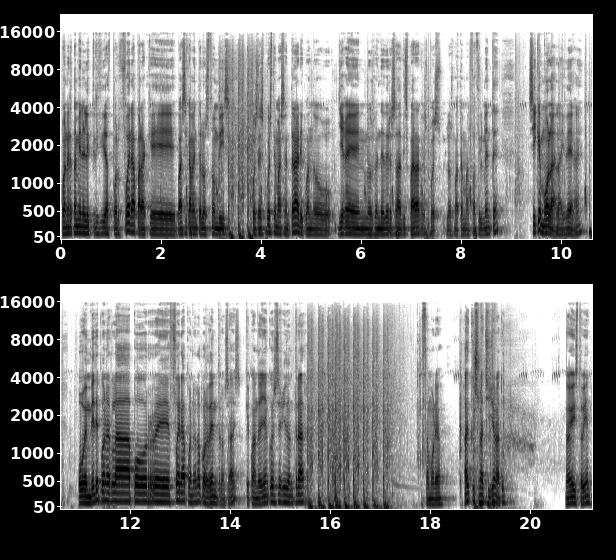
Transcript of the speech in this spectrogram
Poner también electricidad por fuera para que básicamente los zombies pues les cueste más entrar y cuando lleguen los vendedores a dispararles pues los maten más fácilmente. Sí que mola la idea, ¿eh? O en vez de ponerla por eh, fuera, ponerla por dentro, ¿sabes? Que cuando hayan conseguido entrar... Está moreado. Ay, que es una chillona, tú. No he visto bien.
